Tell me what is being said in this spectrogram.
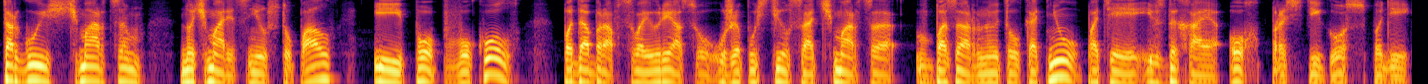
торгуясь чмарцем, но чмарец не уступал, и поп в укол подобрав свою рясу, уже пустился от чмарца в базарную толкотню, потея и вздыхая, «Ох, прости, Господи,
